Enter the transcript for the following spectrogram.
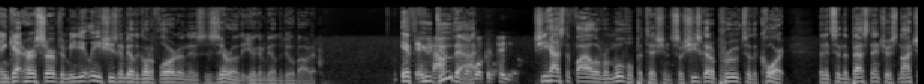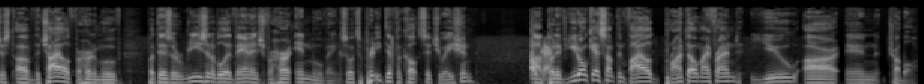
and get her served immediately, she's going to be able to go to Florida, and there's zero that you're going to be able to do about it. If In you do that, we'll continue. she has to file a removal petition. So she's got to prove to the court that it's in the best interest not just of the child for her to move, but there's a reasonable advantage for her in moving. So it's a pretty difficult situation. Uh, but if you don't get something filed pronto, my friend, you are in trouble.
